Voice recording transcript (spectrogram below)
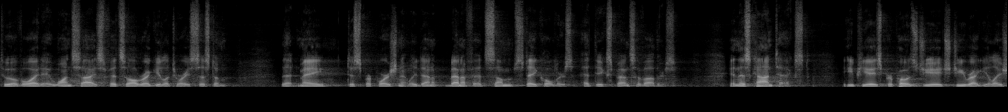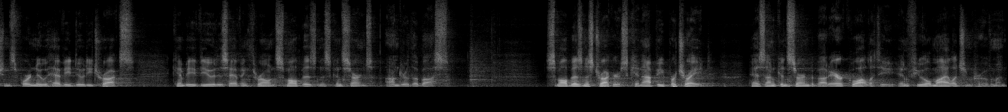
to avoid a one-size-fits-all regulatory system that may disproportionately benefit some stakeholders at the expense of others. In this context, EPA's proposed GHG regulations for new heavy-duty trucks can be viewed as having thrown small business concerns under the bus. Small business truckers cannot be portrayed as unconcerned about air quality and fuel mileage improvement.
